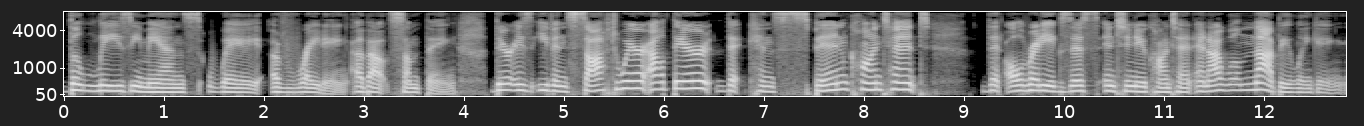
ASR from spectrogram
the lazy man's way of writing about something. There is even software out there that can spin content that already exists into new content. And I will not be linking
